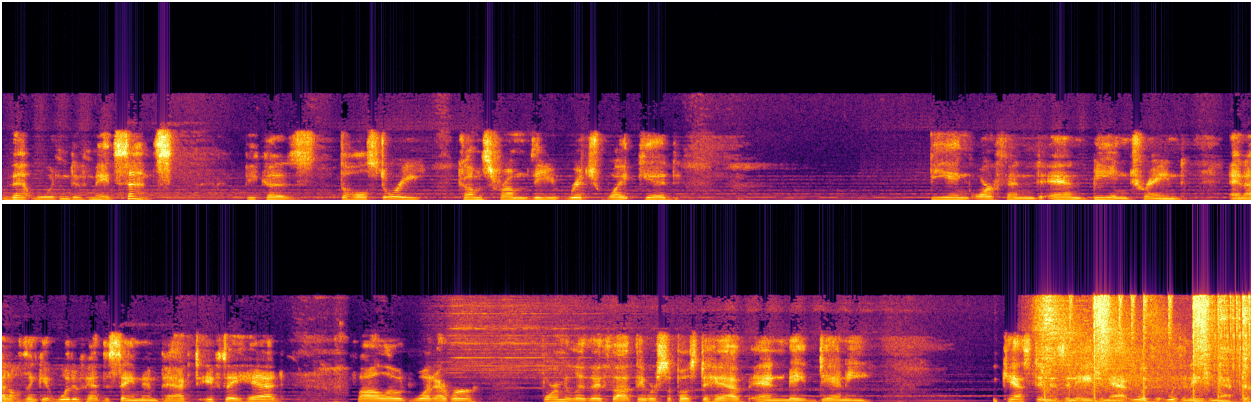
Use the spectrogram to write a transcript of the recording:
That wouldn't have made sense because the whole story comes from the rich white kid being orphaned and being trained. And I don't think it would have had the same impact if they had followed whatever formula they thought they were supposed to have and made Danny cast him as an Asian act with with an Asian actor.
